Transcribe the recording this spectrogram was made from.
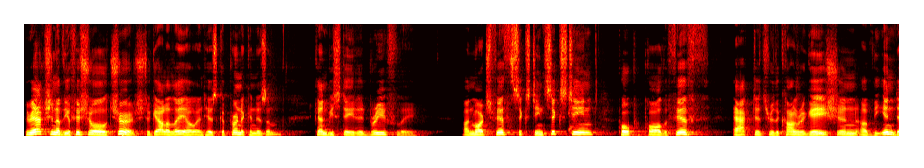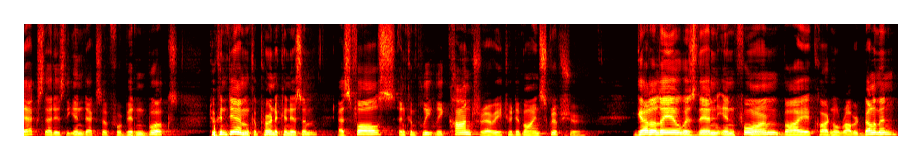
The reaction of the official church to Galileo and his Copernicanism can be stated briefly. On March 5, 1616, Pope Paul V acted through the congregation of the Index, that is, the Index of Forbidden Books, to condemn Copernicanism as false and completely contrary to divine scripture. Galileo was then informed by Cardinal Robert Bellarmine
